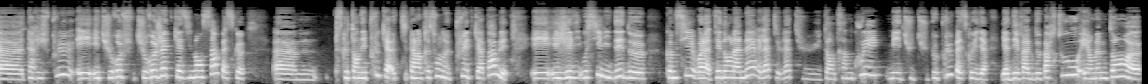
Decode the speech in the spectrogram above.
Euh, n'arrives plus et, tu, tu, rejettes quasiment ça parce que parce que tu as l'impression de ne plus être capable. et j'ai aussi l'idée de comme si voilà, tu es dans la mer et là, là tu es en train de couler, mais tu, tu peux plus parce qu'il y a, y a des vagues de partout et en même temps, euh,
